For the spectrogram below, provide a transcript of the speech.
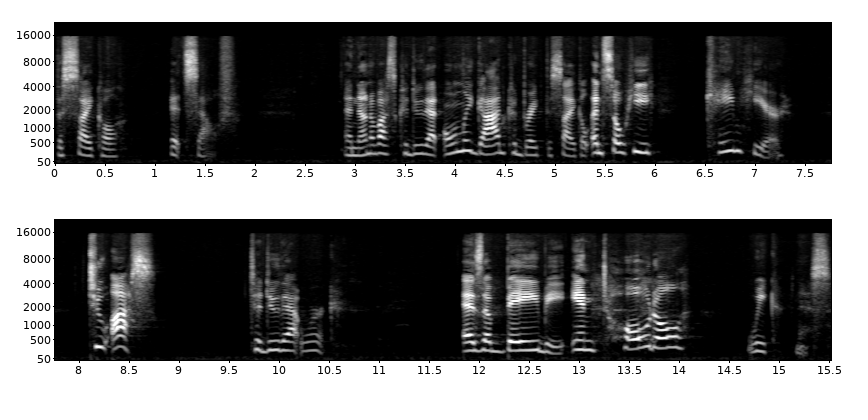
the cycle itself. And none of us could do that. Only God could break the cycle. And so he came here to us to do that work as a baby in total weakness.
